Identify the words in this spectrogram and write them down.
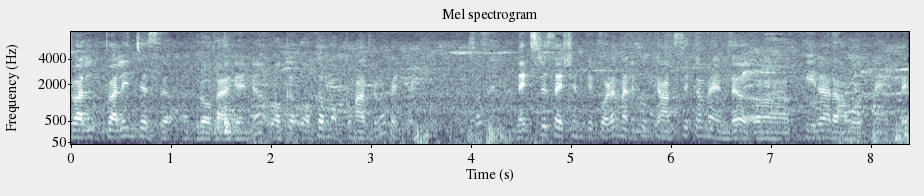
twelve twelve inches grow bag అయినా ఒక ఒక మొక్క మాత్రమే పెట్టండి. సో నెక్స్ట్ సెషన్కి కూడా మనకు క్యాప్సికమ్ అండ్ uh, కీరా రాబోతున్నాయంటే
